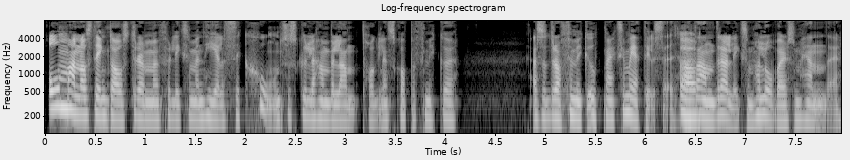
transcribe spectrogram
om han har stängt av strömmen för liksom en hel sektion så skulle han väl antagligen skapa för mycket, alltså dra för mycket uppmärksamhet till sig. Ja. Att andra liksom, hallå vad är det som händer?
